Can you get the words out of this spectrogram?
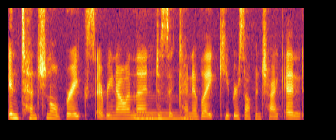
intentional breaks every now and then just to kind of like keep yourself in check. And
